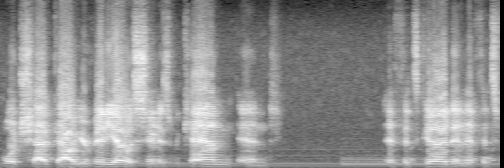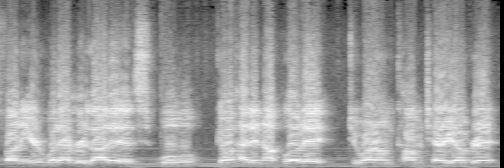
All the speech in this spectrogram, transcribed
we'll check out your video as soon as we can and if it's good and if it's funny or whatever that is, we'll go ahead and upload it, do our own commentary over it,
